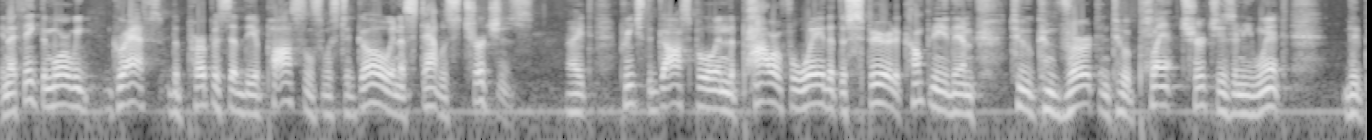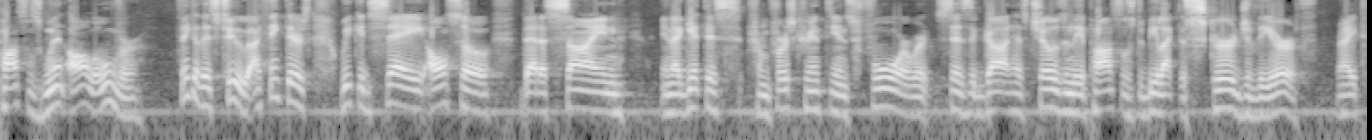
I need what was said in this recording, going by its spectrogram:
And I think the more we grasp the purpose of the apostles was to go and establish churches, right? Preach the gospel in the powerful way that the Spirit accompanied them to convert and to plant churches. And he went, the apostles went all over. Think of this too. I think there's, we could say also that a sign and I get this from 1 Corinthians 4, where it says that God has chosen the apostles to be like the scourge of the earth right?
